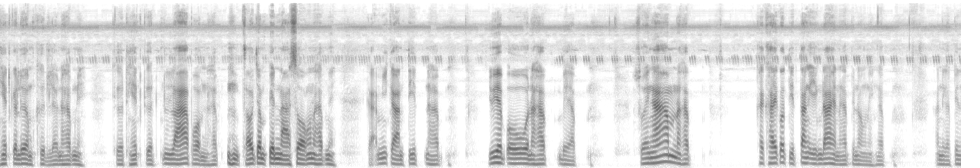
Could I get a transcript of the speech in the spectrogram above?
เฮ็ดก็เริ่มขึ้นแล้วนะครับนี่เกิดเฮ็ดเกิดล้าพร้อมนะครับ เสาจำเป็นหนาซองนะครับนี่ก็มีการติดนะครับ UFO นะครับ แบบสวยงามนะครับใครๆก็ติดตั้งเองได้นะครับพี่น้องนี่ครับ อันนี้ก็เป็น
